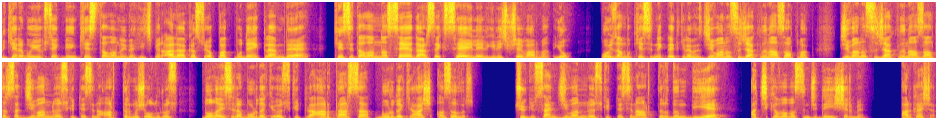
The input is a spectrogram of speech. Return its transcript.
Bir kere bu yüksekliğin kesit alanıyla hiçbir alakası yok. Bak bu denklemde kesit alanına S dersek S ile ilgili hiçbir şey var mı? Yok. O yüzden bu kesinlikle etkilemez. Civanın sıcaklığını azaltmak. Civanın sıcaklığını azaltırsak civanın öz kütlesini arttırmış oluruz. Dolayısıyla buradaki öz kütle artarsa buradaki H azalır. Çünkü sen civanın öz kütlesini arttırdın diye açık hava basıncı değişir mi? Arkadaşlar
